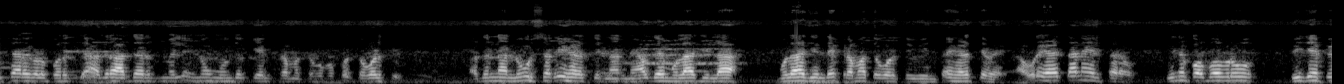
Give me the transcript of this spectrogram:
ವಿಚಾರಗಳು ಬರುತ್ತೆ, ಅದರ ಆಧಾರದ ಮೇಲೆ ಇನ್ನೂ ಮುಂದಕ್ಕೆ ಏನು ಕ್ರಮ ತಗೋಬೇಕು ತಗೊಳ್ತೀವಿ. ಅದನ್ನು ನೂರು ಸರಿ ಹೇಳ್ತೀನಿ ನಾನು, ಯಾವುದೇ ಮುಲಾಜಿಲ್ಲ ಮುಲಾಜಿಲ್ಲದೆ ಕ್ರಮ ತಗೊಳ್ತೀವಿ ಅಂತ ಹೇಳ್ತೇವೆ. ಅವರು ಹೇಳ್ತಾನೆ ಇರ್ತಾರೆ ಅವರು. ದಿನಕ್ಕೊಬ್ಬೊಬ್ಬರು ಬಿ ಜೆ ಪಿ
